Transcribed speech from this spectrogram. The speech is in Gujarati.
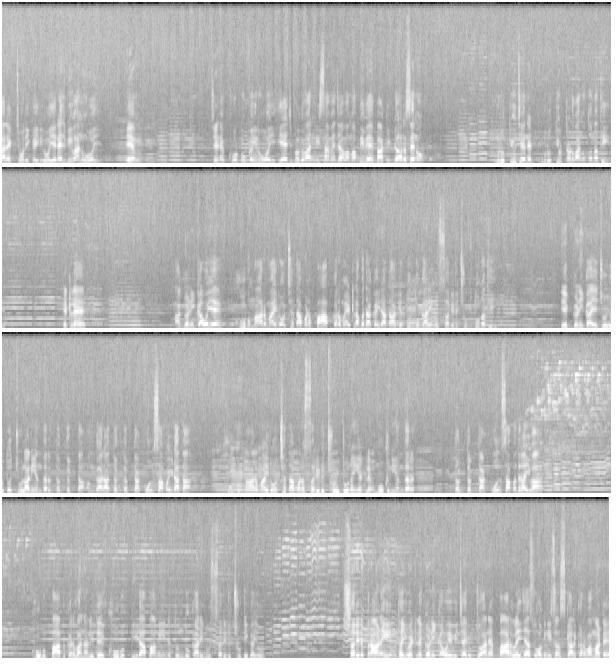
ક્યારેક ચોરી કરી હોય, એને જ બીવાનું હોય. એમ જેને ખોટું કર્યું હોય, એ જ ભગવાનની સામે જવામાં બીવે. બાકી ડર શેનો? મૃત્યુ છે ને મૃત્યુ ટળવાનું તો નથી જ. એટલે આ ગણિકાઓએ ખૂબ માર માર્યો, છતાં પણ પાપ કર્મ એટલા બધા કર્યા હતા કે ધુંધુકારીનું શરીર છૂટતું નથી. એક ગણિકાએ જોયું તો ચૂલાની અંદર ધગધગતા અંગારા, ધગધગતા કોલસા પડ્યા હતા. ખૂબ માર માર્યો, છતાં પણ શરીર છૂટ્યું નહીં એટલે મુખની અંદર ધગધગતા કોલસા પધરાવ્યા. ખૂબ પાપ કરવાના લીધે ખૂબ પીડા પામી ધુંધુકારીનું શરીર છૂટી ગયું. શરીર પ્રાણહીન થયું એટલે ગણિકાઓએ વિચાર્યું, જો આને બહાર લઈ જાશું અગ્નિ સંસ્કાર કરવા માટે,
